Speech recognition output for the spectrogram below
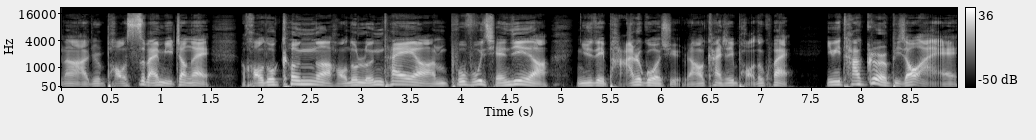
那就是跑四百米障碍，好多坑啊，好多轮胎啊，什么匍匐前进啊，你就得爬着过去，然后看谁跑得快。因为他个儿比较矮，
